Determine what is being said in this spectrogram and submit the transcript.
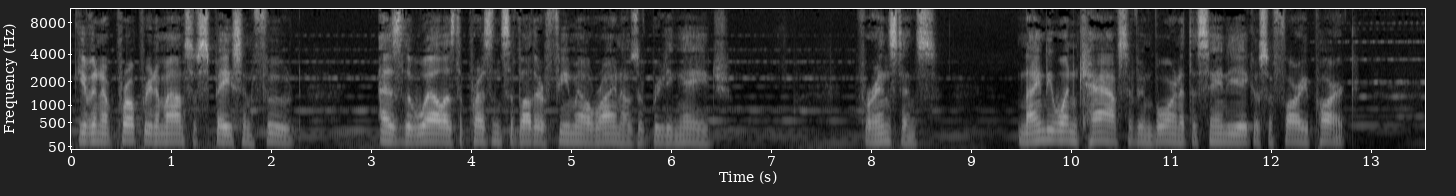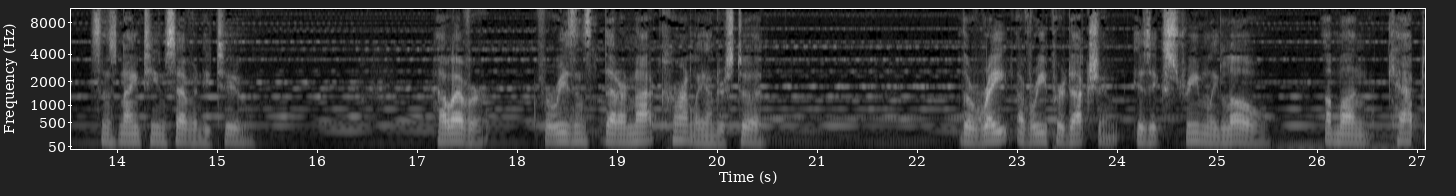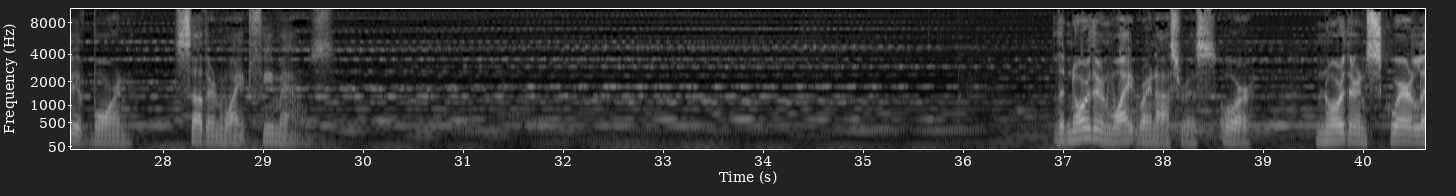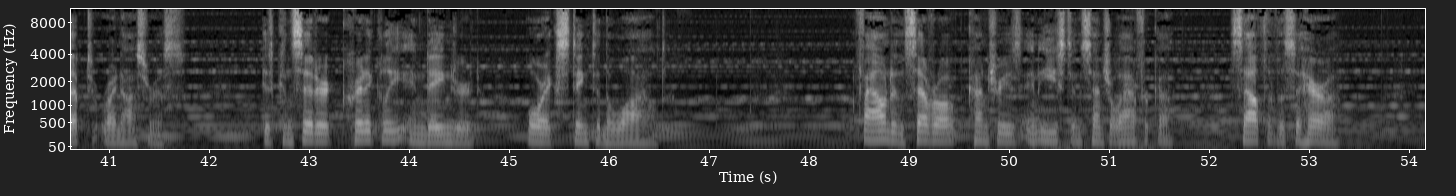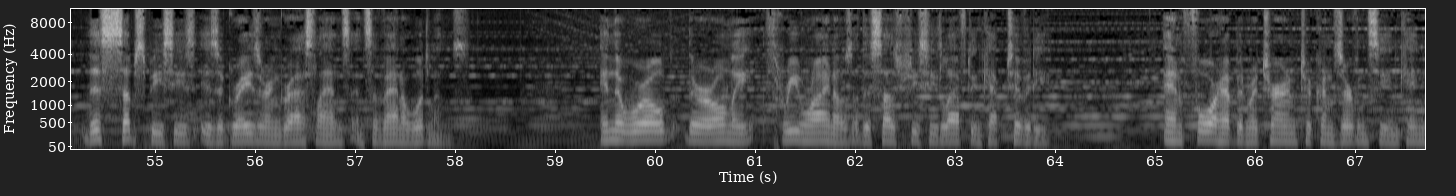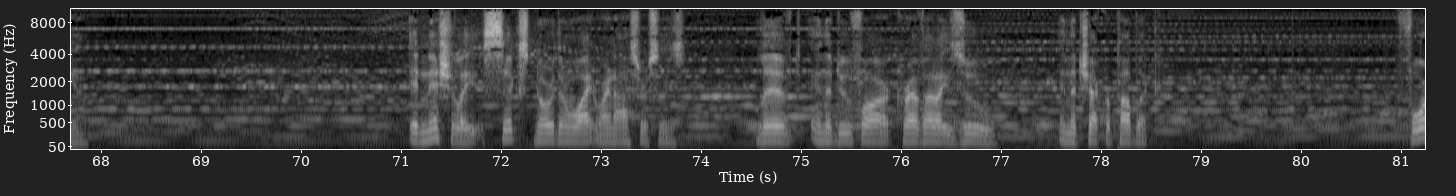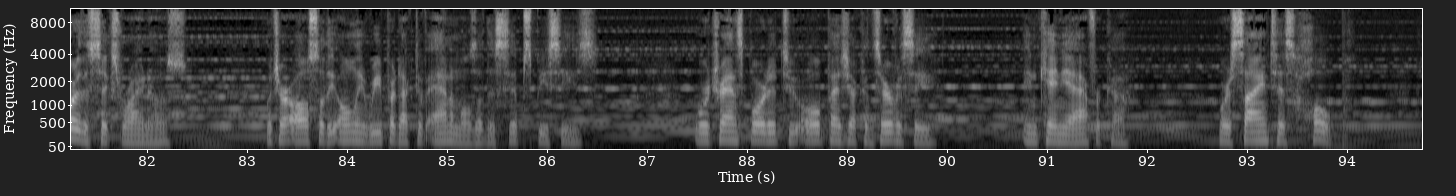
given appropriate amounts of space and food as well as the presence of other female rhinos of breeding age. For instance, 91 calves have been born at the San Diego Safari Park since 1972. However, for reasons that are not currently understood, the rate of reproduction is extremely low among captive born southern white females. The northern white rhinoceros, or northern square lipped rhinoceros, is considered critically endangered or extinct in the wild. Found in several countries in East and Central Africa, south of the Sahara, this subspecies is a grazer in grasslands and savanna woodlands. In the world, there are only three rhinos of this subspecies left in captivity and four have been returned to conservancy in Kenya. Initially, six northern white rhinoceroses lived in the Dvůr Králové Zoo in the Czech Republic. Four of the six rhinos, which are also the only reproductive animals of the subspecies, were transported to Ol Conservancy in Kenya, Africa, where scientists hope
